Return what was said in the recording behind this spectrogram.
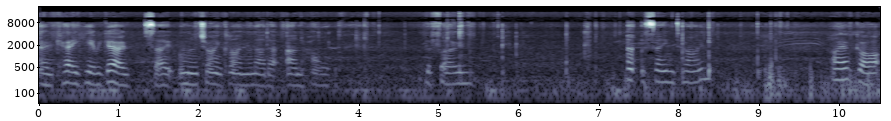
Okay, here we go. So I'm going to try and climb the ladder and hold the phone at the same time. I have got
